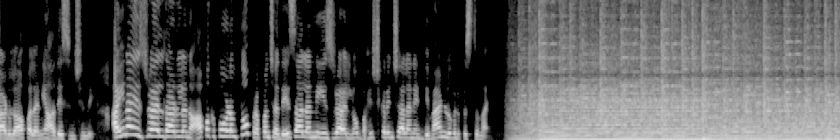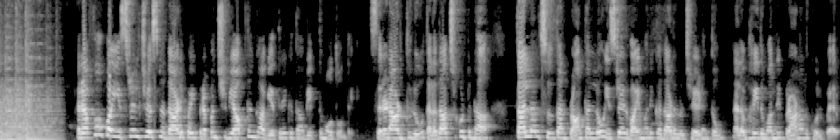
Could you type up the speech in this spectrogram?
దాడులు ఆపాలని ఆదేశించింది. అయినా ఇజ్రాయెల్ దాడులను ఆపకపోవడంతో ప్రపంచ దేశాలన్నీ ఇజ్రాయెల్ను బహిష్కరించాలనే డిమాండ్లు వినిపిస్తున్నాయి. రఫాపై ఇస్రేల్ చేసిన దాడిపై ప్రపంచవ్యాప్తంగా వ్యతిరేకత వ్యక్తమవుతోంది. శరణార్థులు తలదాచుకుంటున్న తల్లల్ సుల్తాన్ ప్రాంతాల్లో ఇస్రాయెల్ వైమానిక దాడులు చేయడంతో నలభై ఐదు మంది ప్రాణాలు కోల్పోయారు.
